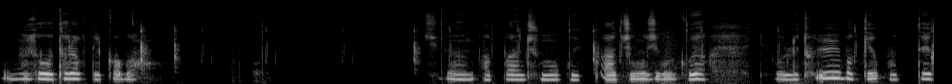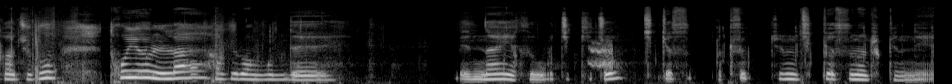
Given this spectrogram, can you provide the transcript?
무서워 탈락될까봐. 지금 아빠는 주무고 있, 아 주무시고 있고요. 원래 토요일밖에 못 해가지고 토요일 날 하기로 한 건데 맨날 약속을 못 지키죠. 지켰 약속 좀 지켰으면 좋겠네요.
